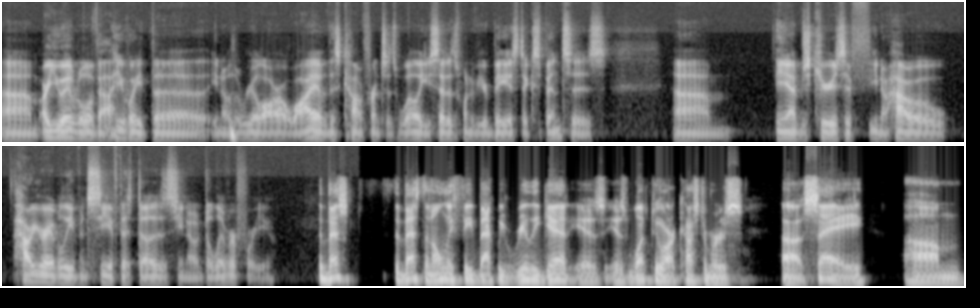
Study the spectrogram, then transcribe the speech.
um, are you able to evaluate the, you know, the real ROI of this conference as well? You said it's one of your biggest expenses. Um, yeah, I'm just curious if, you know, how, how you're able to even see if this does, you know, deliver for you. The best the best and only feedback we really get is is what do our customers uh, say um,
